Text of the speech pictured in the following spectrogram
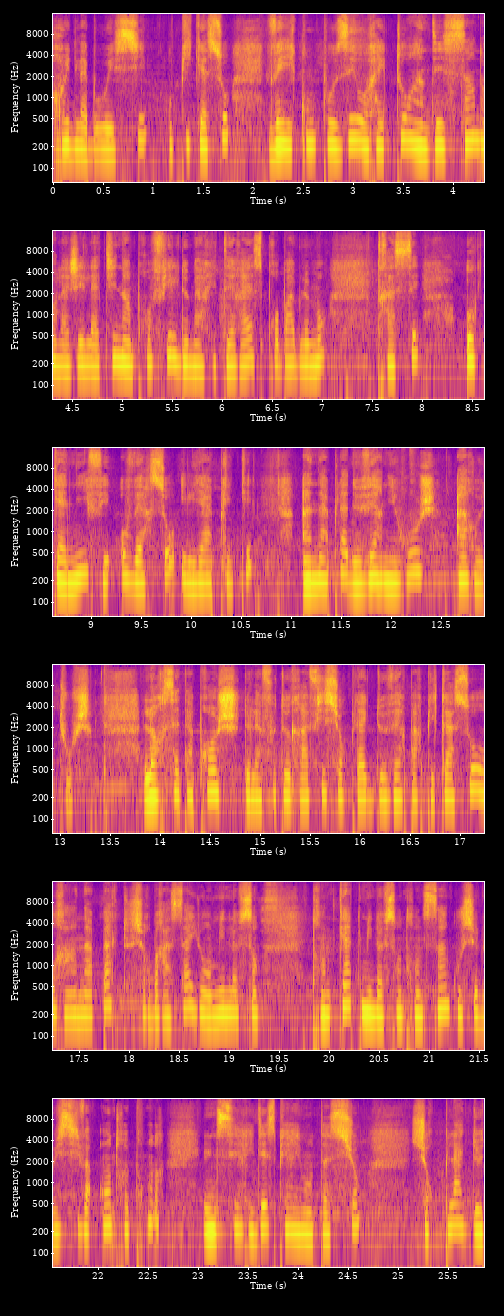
rue de la Boétie, où Picasso veille composer au recto un dessin dans la gélatine, un profil de Marie-Thérèse probablement tracé au canif et au verso, il y a appliqué un aplat de vernis rouge à retouche. Alors cette approche de la photographie sur plaque de verre par Picasso aura un impact sur Brassailles en 1934-1935 où celui-ci va entreprendre une série d'expérimentations sur plaque de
